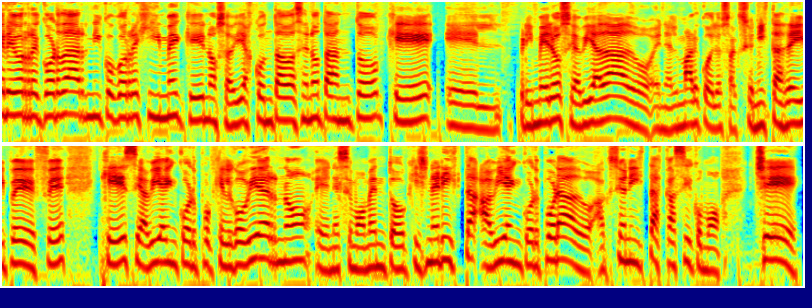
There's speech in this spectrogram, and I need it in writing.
creo recordar, Nico, corregime, que nos habías contado hace no tanto que el primero se había dado en el marco de los accionistas de IPF, que se había incorporado, que el gobierno, en ese momento kirchnerista, había incorporado accionistas casi como, che,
